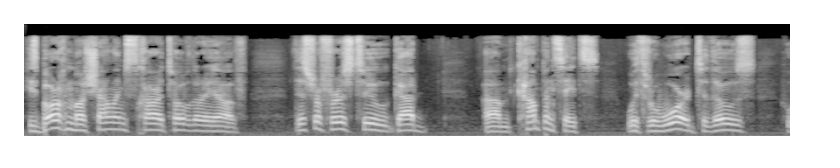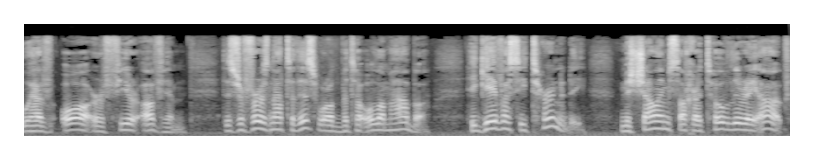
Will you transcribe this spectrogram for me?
He's Baruch Mashalim Tov. This refers to God um, compensates with reward to those who have awe or fear of Him. This refers not to this world, but to Olam Haba. He gave us eternity. Mishalim Sachar Tov Lire'av.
